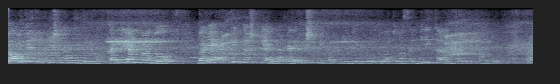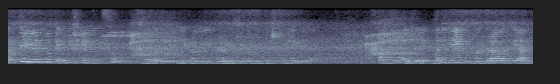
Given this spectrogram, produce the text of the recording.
ಯಾವುದೇ ಪ್ರೊಫೆಷನ್ ಇದ್ರೂ ಕಲೆ ಅನ್ನೋದು ಬರೀ ಆ್ಯಕ್ಟಿಂಗ್ ಅಷ್ಟೇ ಅಲ್ಲ ಡೈರೆಕ್ಷನ್ ಡಿಪಾರ್ಟ್ಮೆಂಟ್ ಇರ್ಬೋದು ಅಥವಾ ಸಂಗೀತ ಅಂತ ಇರ್ಬೋದು ಪ್ರತಿಯೊಂದು ಟೆಕ್ನಿಷಿಯನ್ಸು ಬರೋದು ಈಗ ಇದರಲ್ಲಿ ಫಿಲಮ್ ಇಂಡಸ್ಟ್ರಿಯಲ್ಲಿ ಅದು ಅಲ್ಲದೆ ನನಗೆ ಭದ್ರಾವತಿ ಅನ್ನ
